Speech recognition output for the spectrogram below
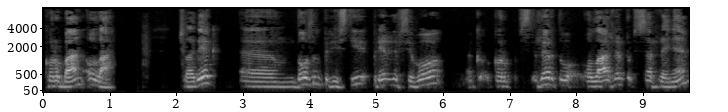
корбан ола. Человек э, должен принести прежде всего жертву ола, жертву сожжения.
